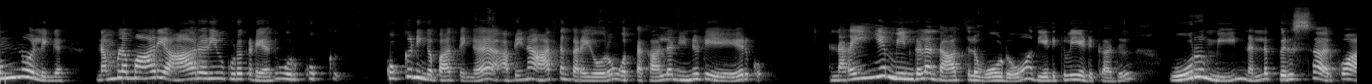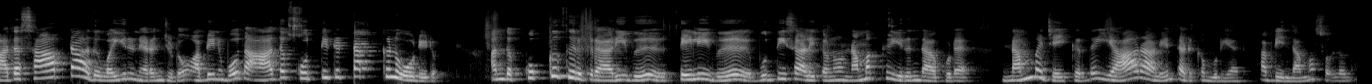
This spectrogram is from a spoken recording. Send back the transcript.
ஒன்றும் இல்லைங்க. நம்மள மாதிரி ஆறறிவு கூட கிடையாது. ஒரு கொக்கு. கொக்கு நீங்கள் பார்த்தீங்க அப்படின்னா ஆத்தங்கரையோரம் ஒத்த காலில் நின்றுட்டே இருக்கும். நிறைய மீன்கள் அந்த ஆற்றுல ஓடும். அது எடுக்கவே எடுக்காது. ஒரு மீன் நல்ல பெருசாக இருக்கும். அதை சாப்பிட்டா அது வயிறு நிறைஞ்சிடும். அப்படின்னும் போது அதை கொத்திட்டு டக்குன்னு ஓடிடும். அந்த கொக்குக்கு இருக்கிற அறிவு தெளிவு புத்திசாலித்தனம் நமக்கு இருந்தால் கூட நம்ம ஜெயிக்கிறத யாராலையும் தடுக்க முடியாது. அப்படின்னு தாம்மா சொல்லணும்.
